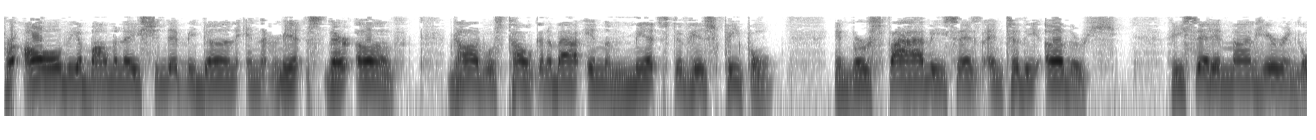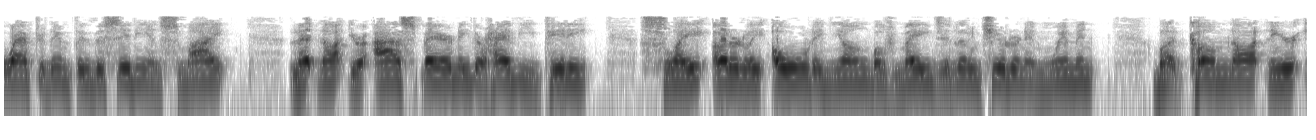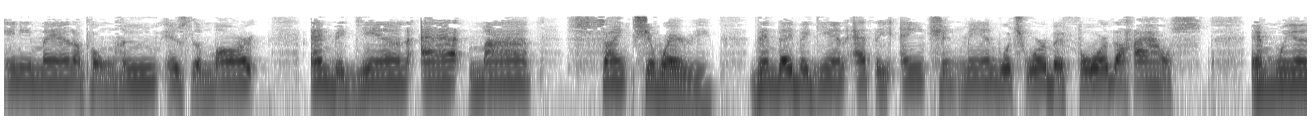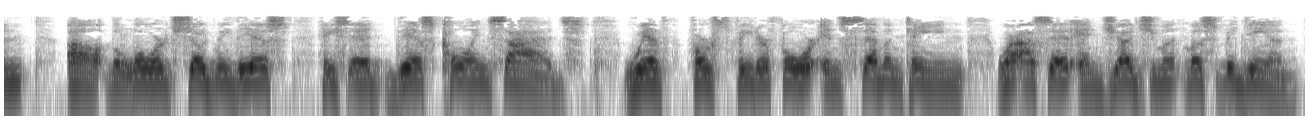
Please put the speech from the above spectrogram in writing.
for all the abomination that be done in the midst thereof. God was talking about in the midst of His people. In verse 5 he says, and to the others, he said in mine hearing, go after them through the city and smite. Let not your eye spare, neither have ye pity. Slay utterly old and young, both maids and little children and women, but come not near any man upon whom is the mark, and begin at my sanctuary. Then they begin at the ancient men which were before the house. And when uh, the Lord showed me this, He said, this coincides with First Peter 4 and 17, where I said, and judgment must begin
